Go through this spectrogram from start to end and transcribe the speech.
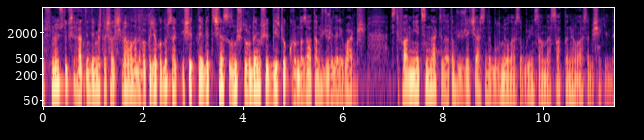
Üstüne üstlük Selahattin Demirtaş'ın açıklamalarına bakacak olursak IŞİD devlet içine sızmış durumdaymış ve birçok kurumda zaten hücreleri varmış. İstifa niye etsinler ki zaten hücre içerisinde bulunuyorlarsa bu insanlar saklanıyorlarsa bir şekilde.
